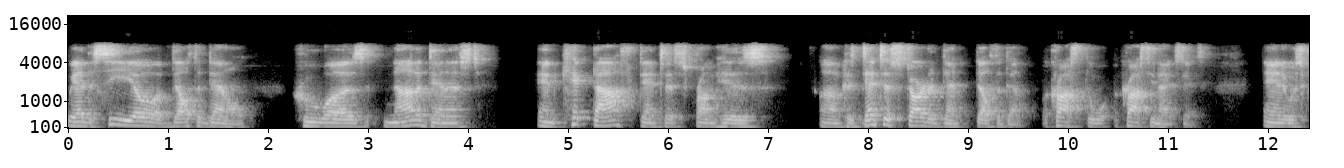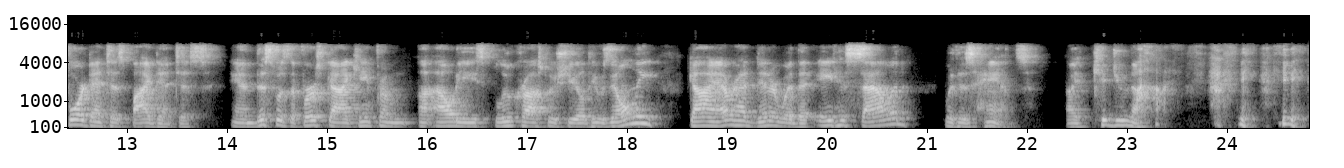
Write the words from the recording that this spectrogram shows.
we had the CEO of Delta Dental, who was not a dentist and kicked off dentists from his because uh, dentists started Dent- Delta Dental across the across the United States, and it was for dentists by dentists. And this was the first guy came from uh, out east, Blue Cross Blue Shield. He was the only guy I ever had dinner with that ate his salad with his hands. I kid you not. he,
